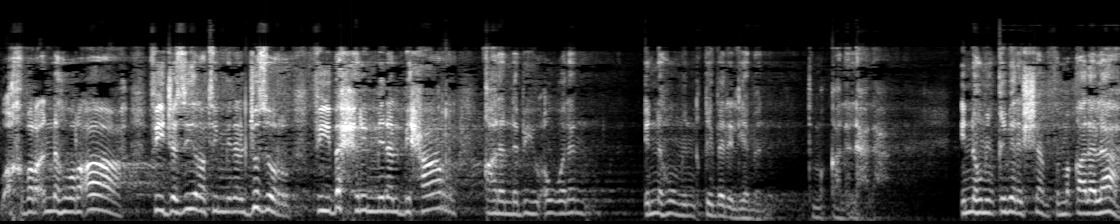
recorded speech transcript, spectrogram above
وأخبر أنه رآه في جزيرة من الجزر في بحر من البحار قال النبي أولا إنه من قبل اليمن. ثم قال لا لا. إنه من قبل الشام ثم قال لا.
